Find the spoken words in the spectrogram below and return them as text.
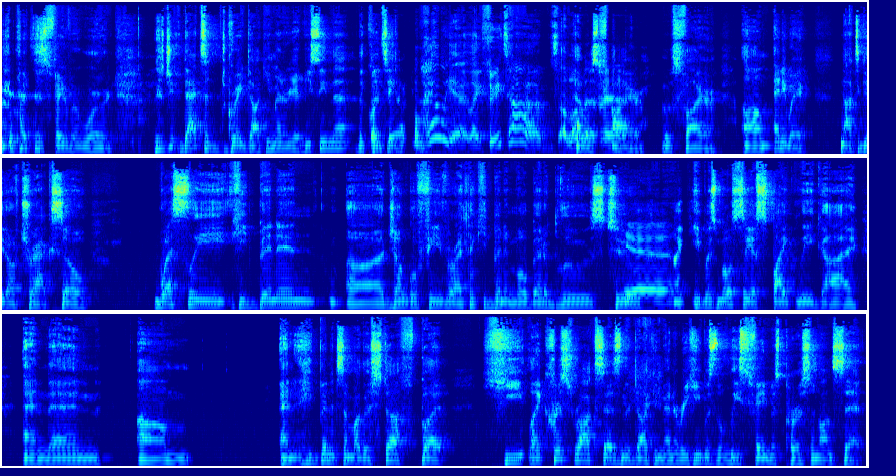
that's his favorite word. Did you that's a great documentary. Have you seen that? The Quincy Quincy? Oh hell yeah! Like three times. I love that that, was man. fire. It was fire. Um, anyway, not to get off track. So Wesley, he'd been in uh, Jungle Fever. I think he'd been in Mo Better Blues too. Yeah. Like he was mostly a Spike Lee guy, and then um, and he'd been in some other stuff, but he like Chris Rock says in the documentary, he was the least famous person on set.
